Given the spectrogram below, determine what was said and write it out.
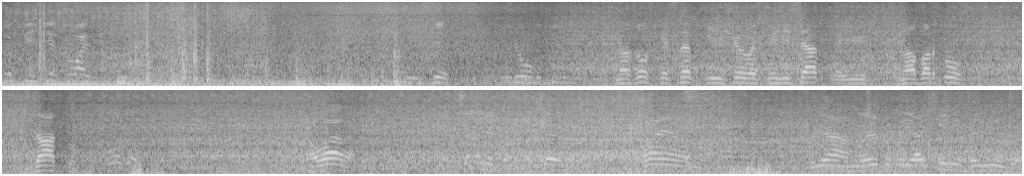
Все пиздец, Вань. Пиздец. На жесткой цепке еще 80 и на борту дату. Авара. Понятно. Бля, ну этому я вообще не завидую.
